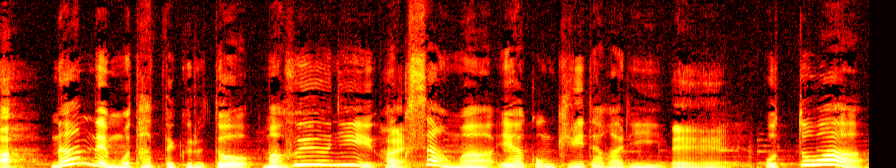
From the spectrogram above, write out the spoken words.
何年も経ってくると真冬にはい奥さんはエアコン切りたがり、えええ。夫は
